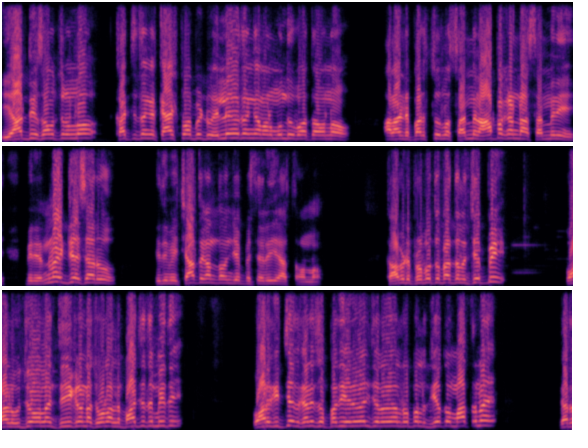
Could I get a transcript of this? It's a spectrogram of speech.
ఈ ఆర్థిక సంవత్సరంలో ఖచ్చితంగా క్యాష్ ప్రాఫిట్ వెళ్ళే విధంగా మనం ముందుకు పోతా ఉన్నాం. అలాంటి పరిస్థితుల్లో సమ్మెని ఆపకుండా సమ్మెని మీరు ఇన్వైట్ చేశారు. ఇది మీ చేతకంతం అని చెప్పేసి తెలియజేస్తా ఉన్నాం. కాబట్టి ప్రభుత్వ పెద్దలు చెప్పి వాళ్ళ ఉద్యోగాలను తీయకుండా చూడాలని బాధ్యత మీది. వారికి ఇచ్చేది కనీసం పదిహేను వేల ఇరవై వేల రూపాయల జీతం మాత్రమే. గత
